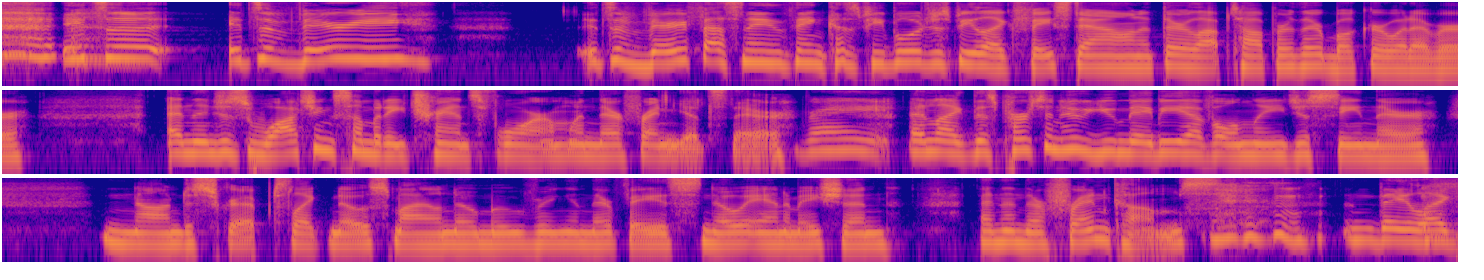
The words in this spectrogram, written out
it's a it's a very it's a very fascinating thing because people would just be like face down at their laptop or their book or whatever, and then just watching somebody transform when their friend gets there. right And like this person who you maybe have only just seen their nondescript, like no smile, no moving in their face, no animation. And then their friend comes and they like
